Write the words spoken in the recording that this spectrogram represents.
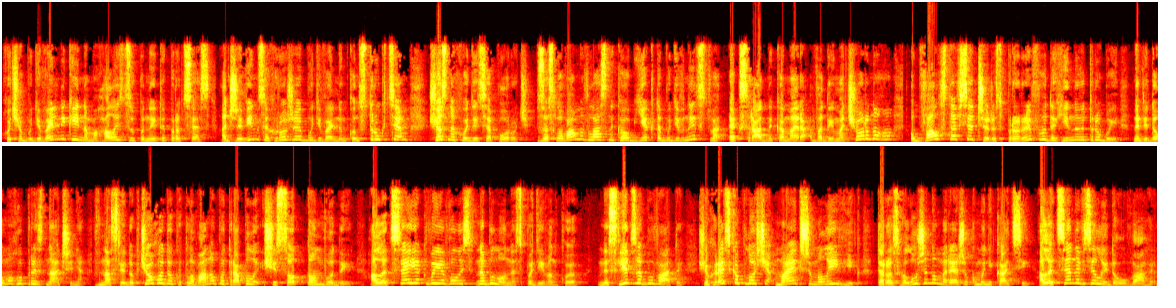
хоча будівельники й намагались зупинити процес, адже він загрожує будівельним конструкціям, що знаходяться поруч. За словами власника об'єкта будівництва, екс-радника мера Вадима Чорного, обвал стався через прорив водогінної труби невідомого призначення, внаслідок чого до котловану потрапили 600 тонн води. Але це, як виявилось, не було несподіванкою. Не слід забувати, що грецька площа має чималий вік та розгалужену мережу комунікацій, але це не взяли до уваги.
